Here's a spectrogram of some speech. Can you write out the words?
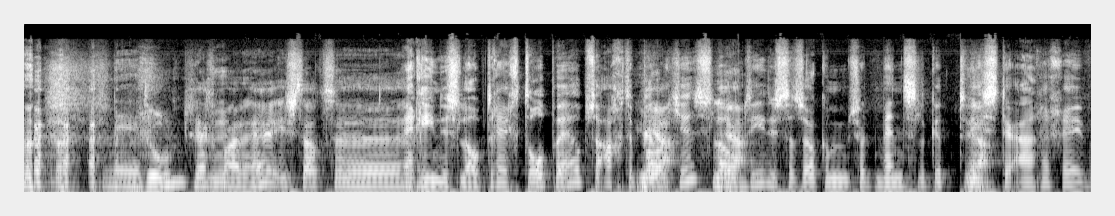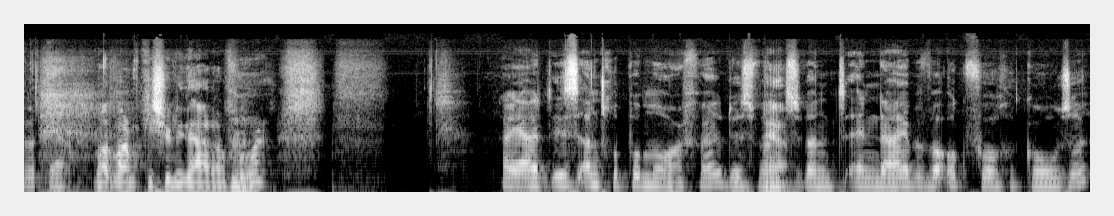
Nee. doen, zeg maar. Hè? Is dat... eh, En Rinus loopt rechtop hè, op zijn achterpootjes. Ja. Loopt Ja. hij, dus dat is ook een soort menselijke twist eraan gegeven. Ja. wa- waarom kiezen jullie daar dan voor? Nou ja, het is antropomorf, hè? Dus, want, Ja. want, en daar hebben we ook voor gekozen.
